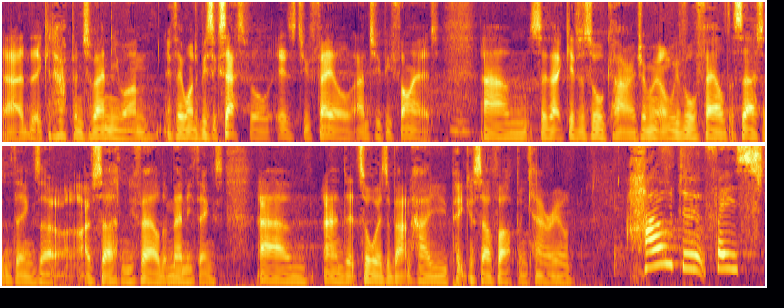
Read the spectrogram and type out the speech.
uh, that can happen to anyone if they want to be successful is to fail and to be fired. Mm. Um, so that gives us all courage. I mean, we've all failed at certain things. I've certainly failed at many things. Um, and it's always about how you pick yourself up and carry on. How do face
